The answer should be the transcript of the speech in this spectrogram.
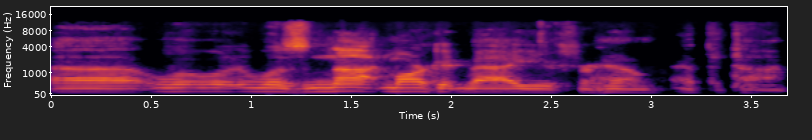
uh, was not market value for him at the time.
